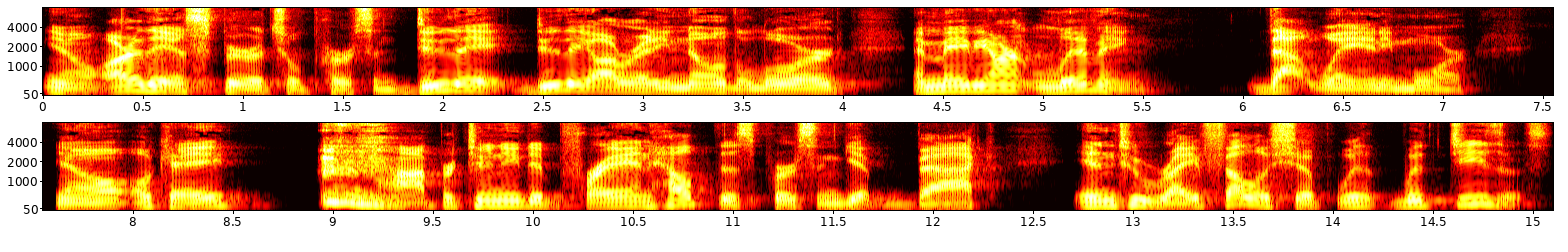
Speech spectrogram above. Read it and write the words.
you know are they a spiritual person? Do they do they already know the lord and maybe aren't living that way anymore? You know okay opportunity to pray and help this person get back into right fellowship with, with Jesus.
